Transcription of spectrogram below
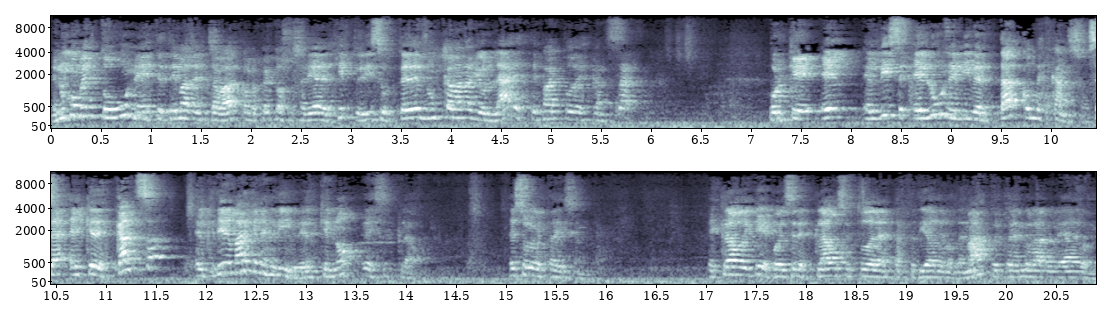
En un momento une este tema del chaval con respecto a su salida de Egipto y dice, ustedes nunca van a violar este pacto de descansar. Porque él, él dice, él une libertad con descanso. O sea, el que descansa, el que tiene margen es libre, el que no es esclavo. Eso es lo que está diciendo. ¿Esclavo de qué? Puede ser esclavo si esto de las expectativas de los demás, estoy trayendo la realidad de hoy.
